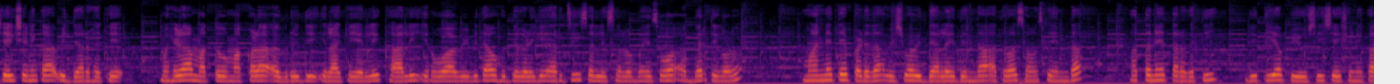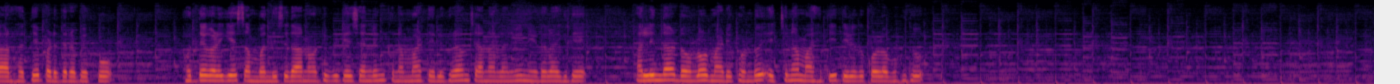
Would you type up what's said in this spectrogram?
ಶೈಕ್ಷಣಿಕ ವಿದ್ಯಾರ್ಹತೆ, ಮಹಿಳಾ ಮತ್ತು ಮಕ್ಕಳ ಅಭಿವೃದ್ಧಿ ಇಲಾಖೆಯಲ್ಲಿ ಖಾಲಿ ಇರುವ ವಿವಿಧ ಹುದ್ದೆಗಳಿಗೆ ಅರ್ಜಿ ಸಲ್ಲಿಸಲು ಬಯಸುವ ಅಭ್ಯರ್ಥಿಗಳು ಮಾನ್ಯತೆ ಪಡೆದ ವಿಶ್ವವಿದ್ಯಾಲಯದಿಂದ ಅಥವಾ ಸಂಸ್ಥೆಯಿಂದ ಹತ್ತನೇ ತರಗತಿ, ದ್ವಿತೀಯ ಪಿಯುಸಿ ಶೈಕ್ಷಣಿಕ ಅರ್ಹತೆ ಪಡೆದಿರಬೇಕು. ಹುದ್ದೆಗಳಿಗೆ ಸಂಬಂಧಿಸಿದ ನೋಟಿಫಿಕೇಷನ್ ಲಿಂಕ್ ನಮ್ಮ ಟೆಲಿಗ್ರಾಮ್ ಚಾನಲಲ್ಲಿ ನೀಡಲಾಗಿದೆ. ಅಲ್ಲಿಂದ ಡೌನ್ಲೋಡ್ ಮಾಡಿಕೊಂಡು ಹೆಚ್ಚಿನ ಮಾಹಿತಿ ತಿಳಿದುಕೊಳ್ಳಬಹುದು.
